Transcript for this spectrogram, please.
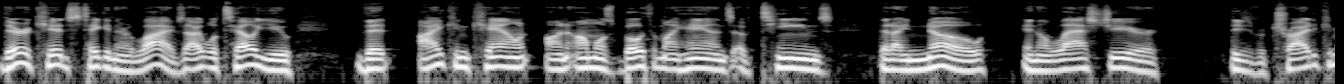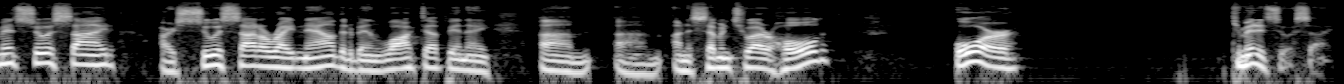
there are kids taking their lives. I will tell you that I can count on almost both of my hands of teens that I know in the last year that either tried to commit suicide, are suicidal right now, that have been locked up in a um, um, on a 72 hour hold, or committed suicide.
